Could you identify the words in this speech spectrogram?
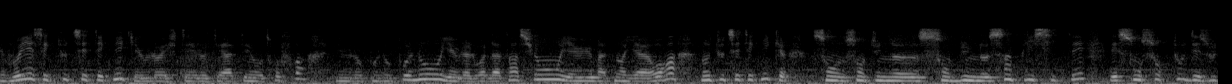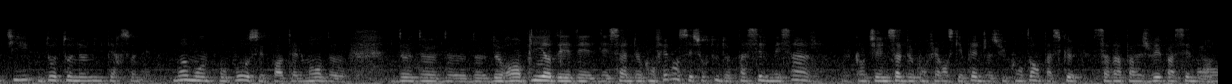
Et vous voyez, c'est que toutes ces techniques, il y a eu l'OFT, le TAT autrefois, il y a eu l'Oponopono, il y a eu la loi de l'attention, il y a eu maintenant il y a Aura. Donc toutes ces techniques sont, d'une simplicité et sont surtout des outils d'autonomie personnelle. Moi, mon propos, c'est pas tellement de, de, remplir des, salles de conférence, c'est surtout de passer le message. Quand il y a une salle de conférence qui est pleine, je suis content parce que ça va pas, je vais passer mon,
